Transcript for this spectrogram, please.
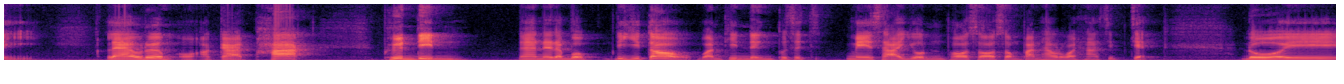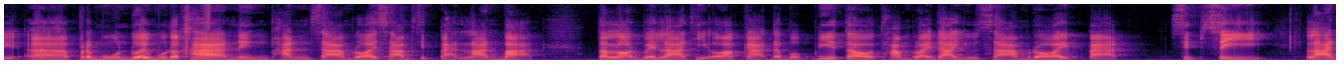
2554 แล้วเริ่มออกอากาศภาคพื้นดินนะในระบบดิจิตอลวันที่ 1 พฤศจิเมษายน พศ 2557 โดยประมูลด้วยมูลค่า 1,338 ล้านบาท ตลอดเวลาที่ออกอากาศระบบดิจิตอลทำรายได้อยู่ 384 ล้าน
